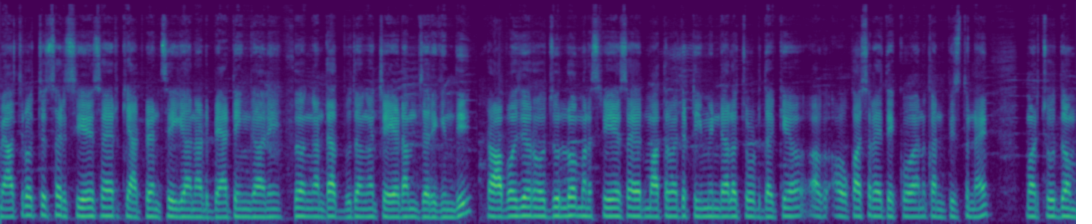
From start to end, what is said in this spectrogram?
మ్యాచ్లో వచ్చేసరి శ్రీఎస్ఐఆర్ క్యాప్టెన్సీ కానీ అటు బ్యాటింగ్ కానీ అద్భుతంగా అంటే అద్భుతంగా చేయడం జరిగింది. రాబోయే రోజుల్లో మన శ్రేయస్ అయ్యర్ మాత్రం అయితే టీమిండియాలో చోటు దక్కే అవకాశాలు అయితే ఎక్కువగా కనిపిస్తున్నాయి. మరి చూద్దాం.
